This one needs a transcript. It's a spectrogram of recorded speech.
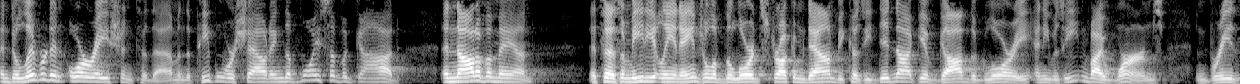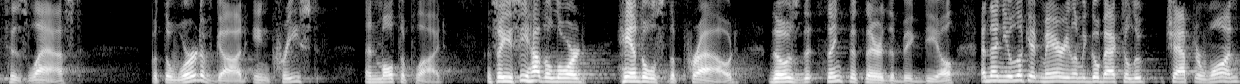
and delivered an oration to them. And the people were shouting, The voice of a God and not of a man. It says, Immediately an angel of the Lord struck him down because he did not give God the glory, and he was eaten by worms and breathed his last. But the word of God increased and multiplied. And so you see how the Lord handles the proud those that think that they're the big deal. And then you look at Mary, let me go back to Luke chapter 1.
